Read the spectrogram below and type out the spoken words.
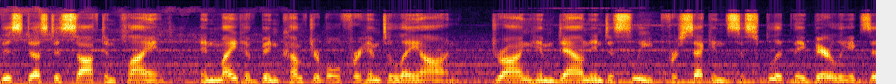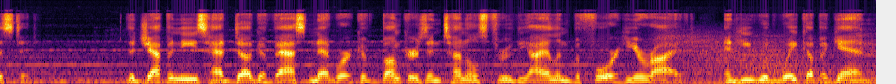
This dust is soft and pliant, and might have been comfortable for him to lay on, drawing him down into sleep for seconds to split they barely existed. The Japanese had dug a vast network of bunkers and tunnels through the island before he arrived, and he would wake up again,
